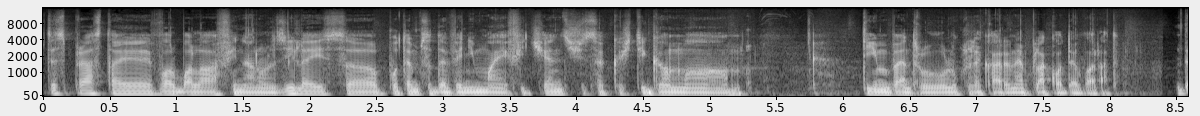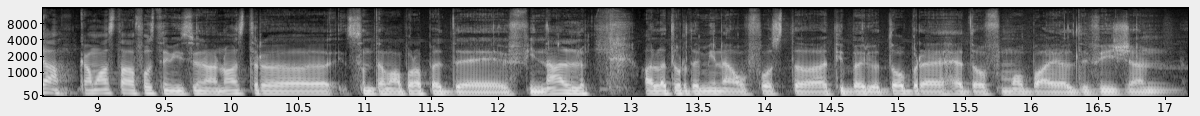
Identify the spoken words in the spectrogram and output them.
despre asta e vorba la finalul zilei, să putem să devenim mai eficienți și să câștigăm uh, timp pentru lucrurile care ne plac cu adevărat. Da, cam asta a fost emisiunea noastră. Suntem aproape de final. Alături de mine au fost uh, Tiberiu Dobre, Head of Mobile Division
